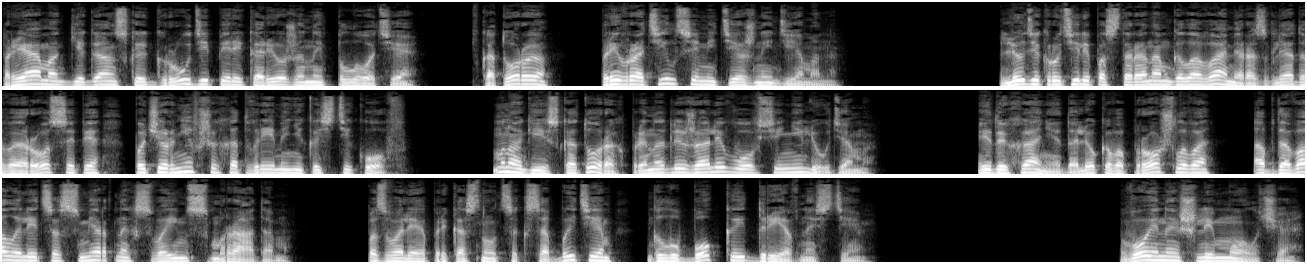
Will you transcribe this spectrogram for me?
прямо к гигантской груди перекореженной плоти, в которую превратился мятежный демон. Люди крутили по сторонам головами, разглядывая россыпи почерневших от времени костяков, многие из которых принадлежали вовсе не людям. И дыхание далекого прошлого обдавало лица смертных своим смрадом, позволяя прикоснуться к событиям глубокой древности. Воины шли молча,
